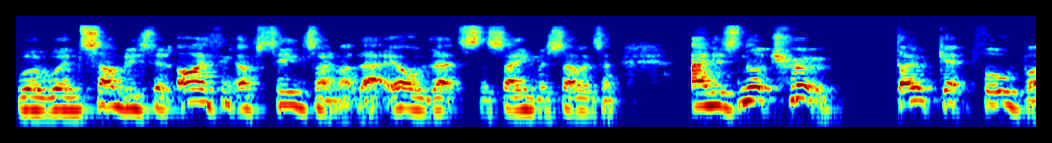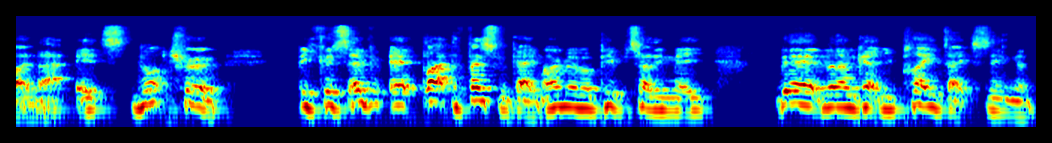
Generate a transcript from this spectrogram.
were when somebody said, "Oh, I think I've seen something like that." Oh, that's the same as so and so, and it's not true. Don't get fooled by that. It's not true because every, it, like the festival game, I remember people telling me, "We don't get any play dates in England."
